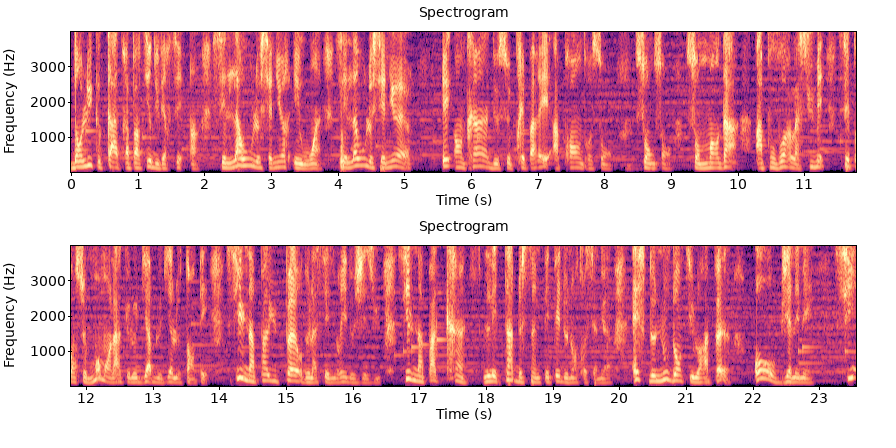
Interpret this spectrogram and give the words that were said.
Dans Luc 4, à partir du verset 1, c'est là où le Seigneur est loin. C'est là où le Seigneur est en train de se préparer à prendre son, son, son, son mandat, à pouvoir l'assumer. C'est en ce moment-là que le diable vient le tenter. S'il n'a pas eu peur de la Seigneurie de Jésus, s'il n'a pas craint l'état de sainteté de notre Seigneur, est-ce de nous dont il aura peur? Oh bien-aimé, si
